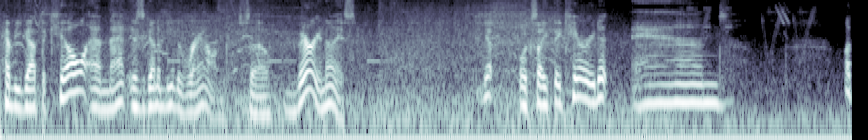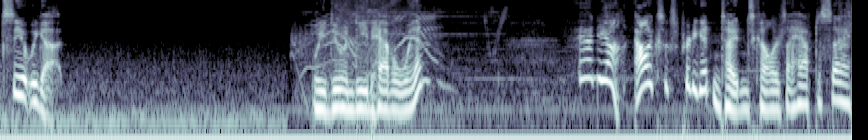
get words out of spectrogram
Heavy got the kill, and that is going to be the round. So, very nice. Yep, looks like they carried it, and let's see what we got. We do indeed have a win. And yeah, Alex looks pretty good in Titan's colors, I have to say.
